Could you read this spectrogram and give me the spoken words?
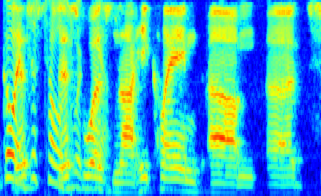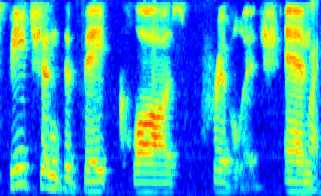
Go ahead, this, just tell us. This was yeah. not. He claimed um, uh, speech and debate clause privilege, and Right.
